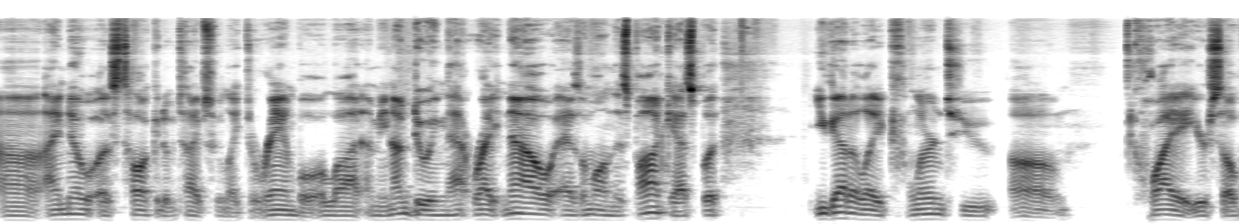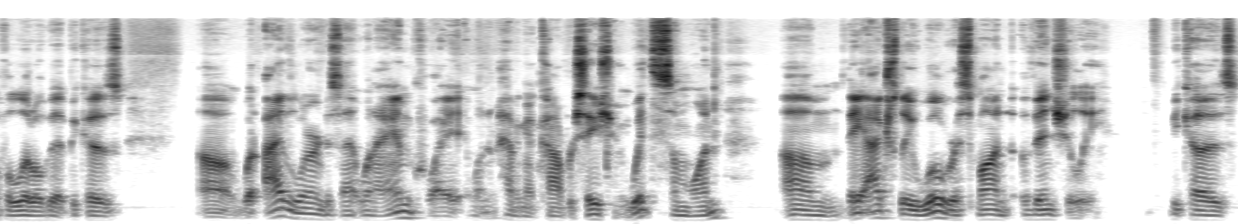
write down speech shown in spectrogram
Uh, I know us talkative types, we like to ramble a lot. I mean, I'm doing that right now as I'm on this podcast, but you got to like learn to um, quiet yourself a little bit because uh, what I've learned is that when I am quiet, when I'm having a conversation with someone, um, they actually will respond eventually because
